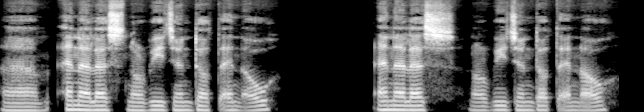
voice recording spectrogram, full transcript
um, nlsnorwegian.no, nlsnorwegian.no.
